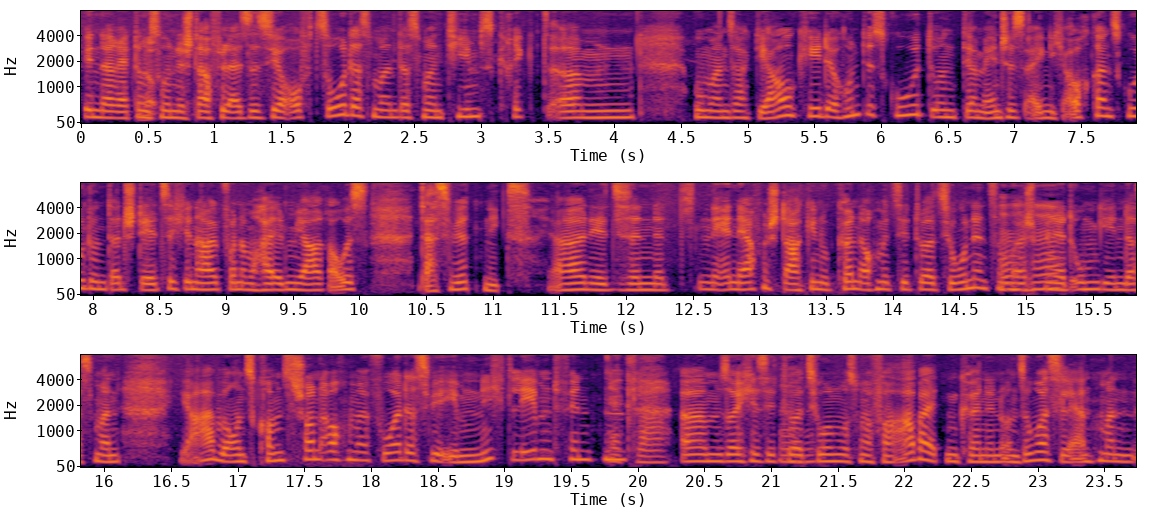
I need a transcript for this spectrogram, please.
in der Rettungshundestaffel. Also es ist ja oft so, dass man, dass man Teams kriegt, ähm, wo man sagt, ja, okay, der Hund ist gut und der Mensch ist eigentlich auch ganz gut und dann stellt sich innerhalb von einem halben Jahr raus, das wird nichts. Ja, die sind nicht nervenstark genug, können auch mit Situationen zum mhm. Beispiel nicht umgehen, dass man, ja, bei uns kommt es schon auch mal vor, dass wir eben nicht lebend finden. Ja, klar. Ähm, solche Situationen mhm. muss man verarbeiten können und sowas lernt man,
